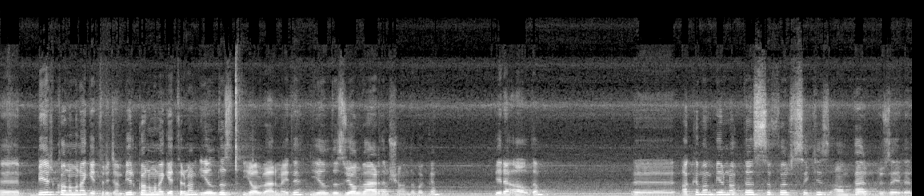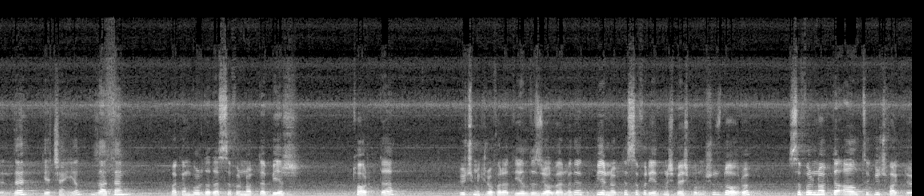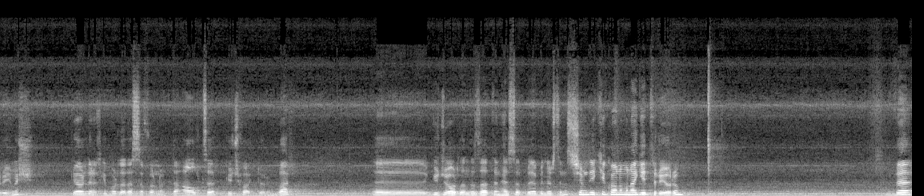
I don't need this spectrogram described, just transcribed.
Ee, bir konumuna getireceğim. Bir konumuna getirmem yıldız yol vermeydi. Yıldız yol verdim şu anda bakın. 1'e aldım. Ee, akımım 1.08 amper düzeylerinde geçen yıl. Zaten bakın burada da 0.1 torkta 3 mikrofarad yıldız yol vermede 1.075 bulmuşuz. Doğru. 0.6 güç faktörüymüş. Gördüğünüz gibi burada da 0.6 güç faktörüm var. Ee, gücü oradan da zaten hesaplayabilirsiniz. Şimdi iki konumuna getiriyorum. Ve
